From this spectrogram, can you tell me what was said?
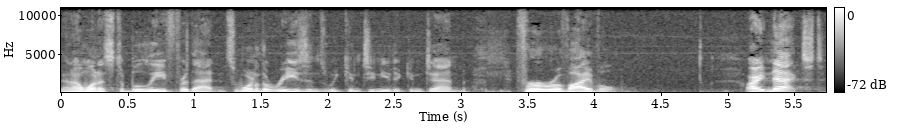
And I want us to believe for that. It's one of the reasons we continue to contend for a revival. All right, next,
